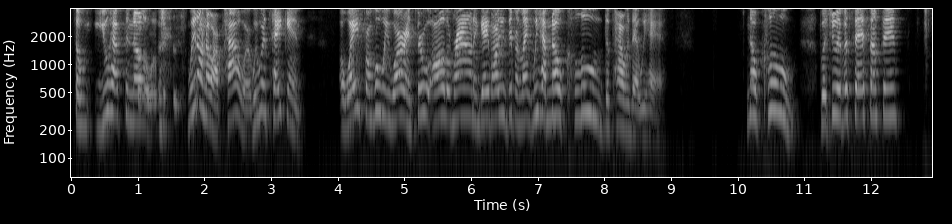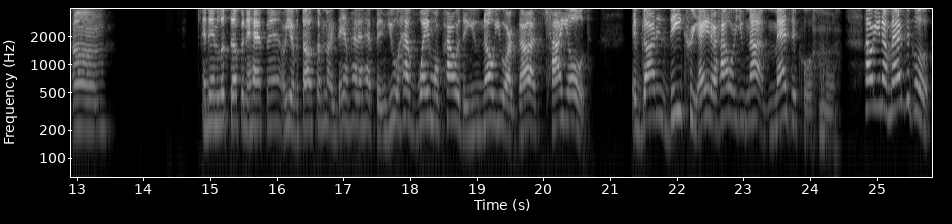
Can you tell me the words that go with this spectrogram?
So you have to know we don't know our power. We were taken away from who we were and threw all around and gave all these different languages. We have no clue the power that we have. No clue. But you ever said something um, and then looked up and it happened, or you ever thought something like, damn, how that happened? You have way more power than you know you are God's child. If God is the creator, how are you not magical? How are you not magical?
